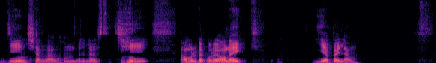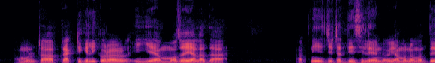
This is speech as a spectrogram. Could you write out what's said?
জি ইনশাল্লাহ আলহামদুলিল্লাহ জি। আমলটা করে অনেক ইয়ে পাইলাম। আমলটা প্র্যাকটিক্যালি করার ইয়ে মজাই আলাদা। আপনি যেটা দিয়েছিলেন ওই আমলের মধ্যে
